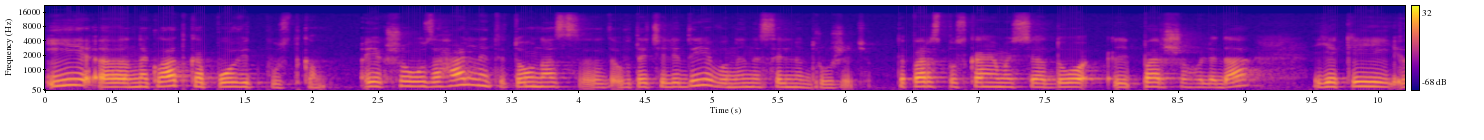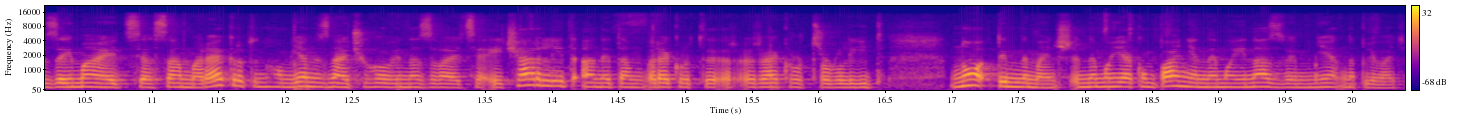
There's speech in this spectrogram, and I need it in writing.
І е, накладка по відпусткам. Якщо узагальнити, то у нас е, ці ліди вони не сильно дружать. Тепер спускаємося до першого ліда, який займається саме рекрутингом. Я не знаю, чого він називається HR lead, а не там recruiter lead. Но тим не менш, не моя компанія, не мої назви, мені наплівати.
